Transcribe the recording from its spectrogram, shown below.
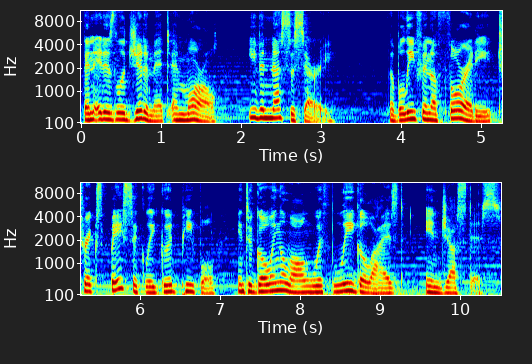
then it is legitimate and moral, even necessary. The belief in authority tricks basically good people into going along with legalized injustice.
